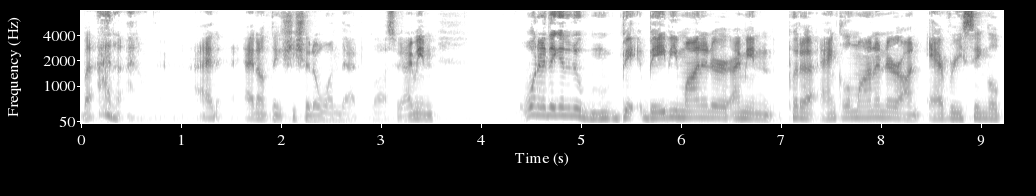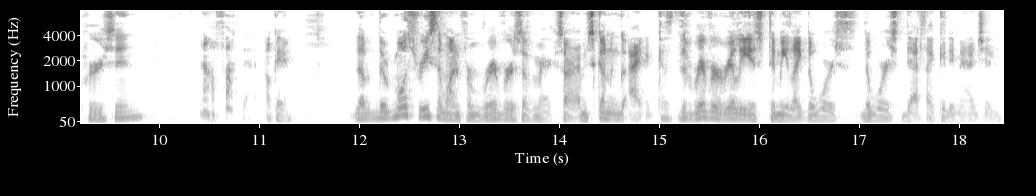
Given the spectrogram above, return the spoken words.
But I don't, I don't, I, I don't think she should have won that lawsuit. I mean, what are they going to do? B- baby monitor? I mean, put an ankle monitor on every single person? No, fuck that. Okay. The, the most recent one from Rivers of America. Sorry, I'm just gonna because the river really is to me like the worst the worst death I could imagine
